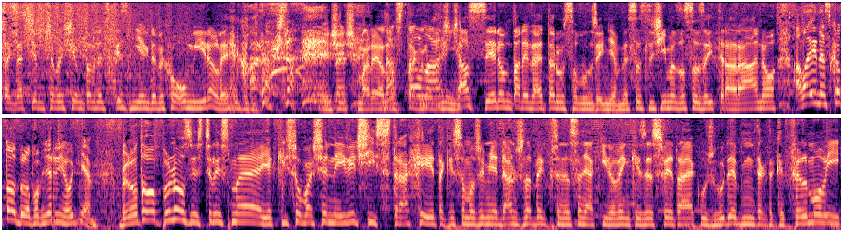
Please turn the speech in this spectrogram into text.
Tak nad tím přemýšlím, to vždycky zní, jak kdybychom umírali. Jako náš, Ježišmarja, zas tak náš hrozný. čas jenom tady véteru samozřejmě. My se slyšíme zase zítra ráno, ale i dneska toho bylo poměrně hodně. Bylo toho plno, zjistili jsme, jaký jsou vaše největší strachy, taky samozřejmě Dan Žlebek přinesl nějaký novinky ze světa, jak už hudební, tak taky filmový.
